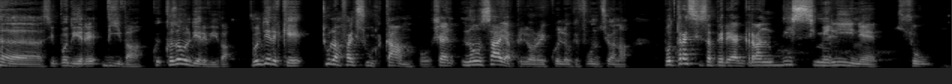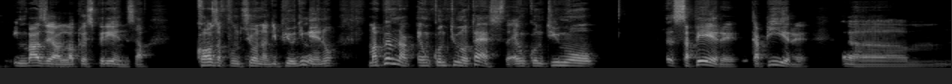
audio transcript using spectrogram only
eh, si può dire, viva. Qu- Cosa vuol dire viva? Vuol dire che tu la fai sul campo, cioè non sai a priori quello che funziona. Potresti sapere a grandissime linee, su- in base alla tua esperienza, cosa funziona di più o di meno, ma poi una- è un continuo test, è un continuo eh, sapere, capire, ehm,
